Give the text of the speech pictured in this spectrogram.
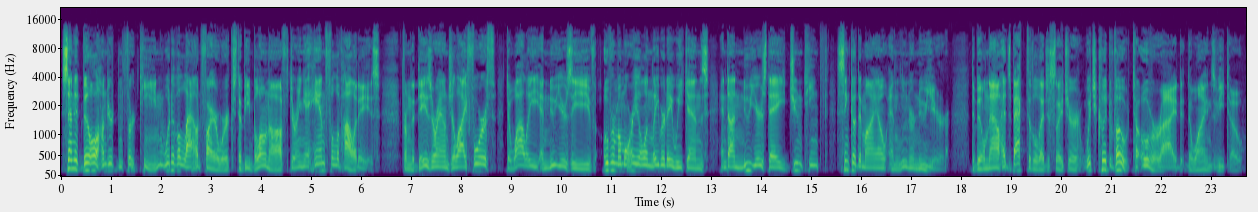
Senate Bill 113 would have allowed fireworks to be blown off during a handful of holidays, from the days around July 4th, Diwali, and New Year's Eve, over Memorial and Labor Day weekends, and on New Year's Day, Juneteenth, Cinco de Mayo, and Lunar New Year. The bill now heads back to the legislature, which could vote to override DeWine's veto.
